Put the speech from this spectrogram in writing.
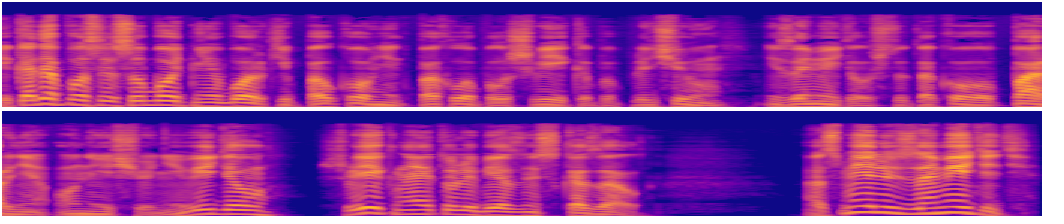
и когда после субботней уборки полковник похлопал Швейка по плечу и заметил, что такого парня он еще не видел, Швейк на эту любезность сказал: "Осмелюсь заметить,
